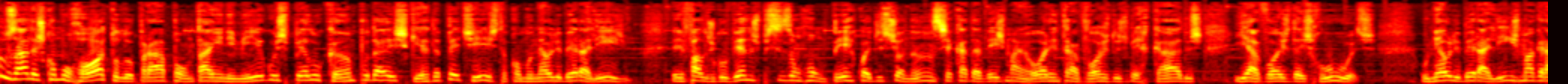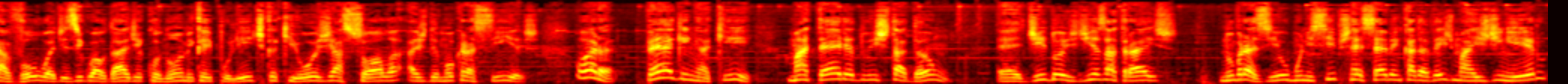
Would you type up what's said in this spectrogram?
usadas como rótulo para apontar inimigos pelo campo da esquerda petista, como neoliberalismo. Ele fala os governos precisam romper com a dissonância cada vez maior entre a voz dos mercados e a voz das ruas. O neoliberalismo agravou a desigualdade econômica e política que hoje assola as democracias. Ora, peguem aqui matéria do Estadão é, de dois dias atrás. No Brasil, municípios recebem cada vez mais dinheiro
